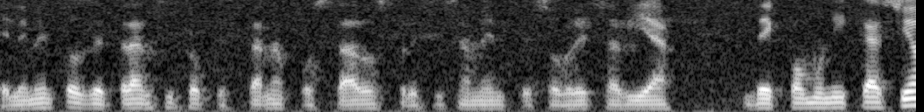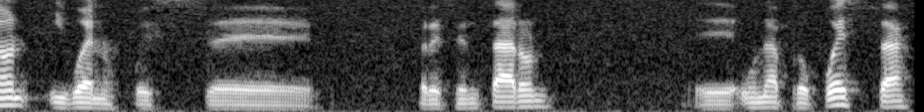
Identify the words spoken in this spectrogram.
elementos de tránsito que están apostados precisamente sobre esa vía de comunicación. Y bueno, pues eh, presentaron eh, una propuesta,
